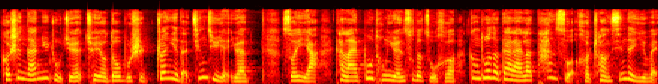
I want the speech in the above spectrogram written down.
可是男女主角却又都不是专业的京剧演员，所以啊，看来不同元素的组合更多的带来了探索和创新的意味。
